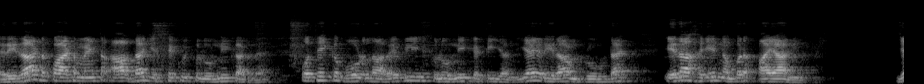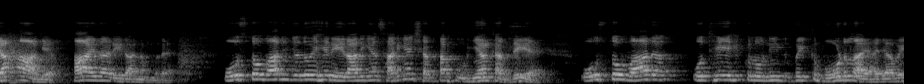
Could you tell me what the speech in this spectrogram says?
ਰੇਰਾ ਡਿਪਾਰਟਮੈਂਟ ਆਪਦਾ ਜਿੱਥੇ ਕੋਈ ਕਲੋਨੀ ਕੱਟਦਾ ਉੱਥੇ ਇੱਕ ਬੋਰਡ ਲਾਵੇ ਵੀ ਇਹ ਕਲੋਨੀ ਕੱਟੀ ਜਾਂਦੀ ਹੈ ਇਹ ਰੇਰਾ ਇੰਪਰੂਵਡ ਹੈ ਇਹਦਾ ਹਜੇ ਨੰਬਰ ਆਇਆ ਨਹੀਂ ਜਾਂ ਆ ਗਿਆ, ਆ ਇਹਦਾ ਰੇਰਾ ਨੰਬਰ ਹੈ। ਉਸ ਤੋਂ ਬਾਅਦ ਜਦੋਂ ਇਹ ਰੇਰਾ ਦੀਆਂ ਸਾਰੀਆਂ ਸ਼ਰਤਾਂ ਪੂਰੀਆਂ ਕਰਦੇ ਹੈ ਉਸ ਤੋਂ ਬਾਅਦ ਉੱਥੇ ਇਹ ਕਲੋਨੀ ਇੱਕ ਬੋਰਡ ਲਾਇਆ ਜਾਵੇ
